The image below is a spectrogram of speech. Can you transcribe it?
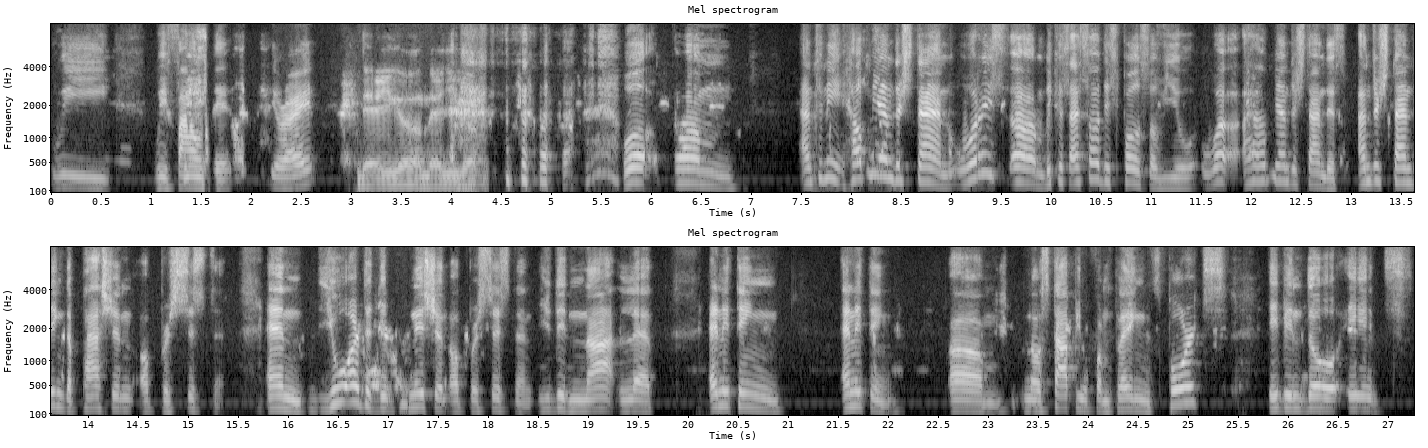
we we found it You're right? There you go there you go. Well um Anthony, help me understand what is um because I saw this post of you. What help me understand this? Understanding the passion of persistent. And you are the definition of persistent. You did not let anything anything um you know stop you from playing sports, even though it's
